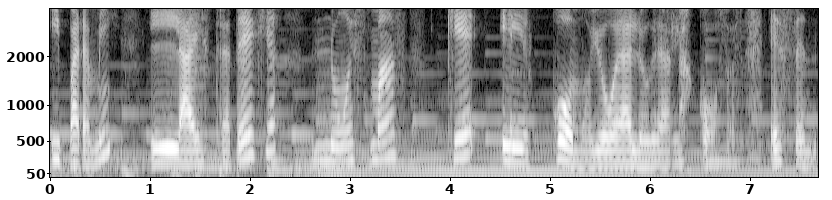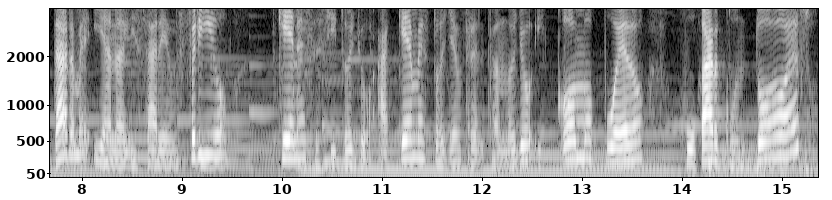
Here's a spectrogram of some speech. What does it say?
Y para mí, la estrategia no es más que el cómo yo voy a lograr las cosas. Es sentarme y analizar en frío qué necesito yo, a qué me estoy enfrentando yo y cómo puedo jugar con todo eso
